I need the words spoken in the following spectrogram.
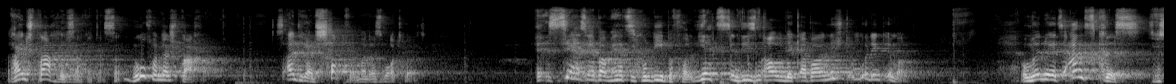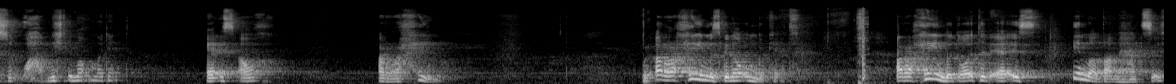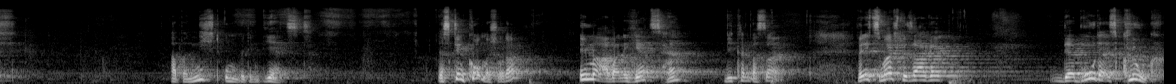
Rein sprachlich sage ich das, ne? nur von der Sprache. Das ist eigentlich ein Schock, wenn man das Wort hört. Er ist sehr, sehr barmherzig und liebevoll. Jetzt, in diesem Augenblick, aber nicht unbedingt immer. Und wenn du jetzt Angst kriegst, wirst du, wow, nicht immer unbedingt. Er ist auch Ar-Rahim. Und Ar-Rahim ist genau umgekehrt. Ar-Rahim bedeutet, er ist immer barmherzig, aber nicht unbedingt jetzt. Das klingt komisch, oder? Immer, aber nicht jetzt. Hä? Wie kann das sein? Wenn ich zum Beispiel sage, der Bruder ist klug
